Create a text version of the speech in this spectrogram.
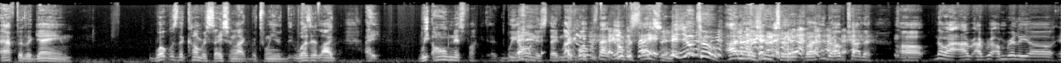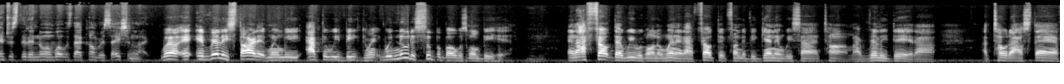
After the game, what was the conversation like between you? Was it like, hey, we own this fuck, we own this stadium? Like what was that Hey, you it. conversation? It's you two. I know it's you two, but you know I'm trying to. Uh, no, I, I, I, am really uh, interested in knowing what was that conversation like. Well, it, it really started when we, after we beat Green, we knew the Super Bowl was going to be here. And I felt that we were going to win it. I felt it from the beginning we signed Tom. I really did. Uh, I told our staff,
